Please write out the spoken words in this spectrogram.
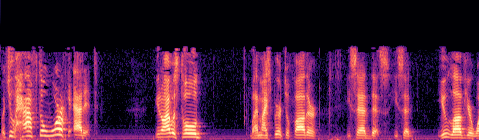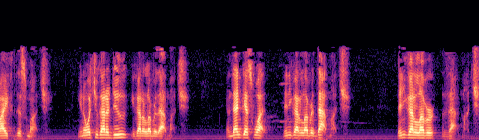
But you have to work at it. You know, I was told by my spiritual father, he said this. He said, You love your wife this much. You know what you got to do? You got to love her that much. And then guess what? Then you got to love her that much. Then you got to love her that much.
